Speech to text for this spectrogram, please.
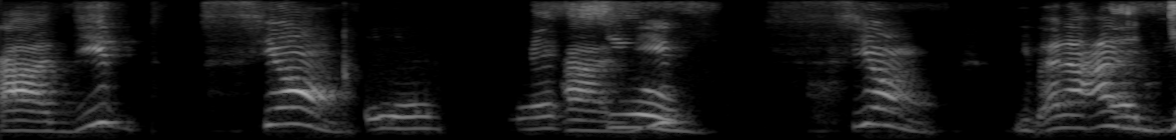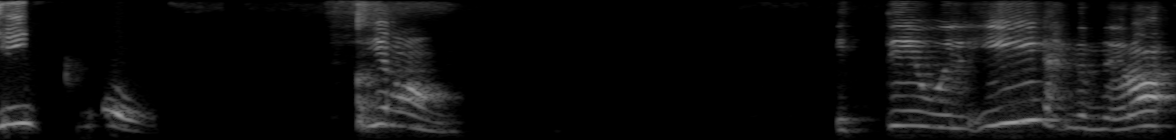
addi سيون سيون يبقى أنا عندي tion ال t وال i إحنا بنقراها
